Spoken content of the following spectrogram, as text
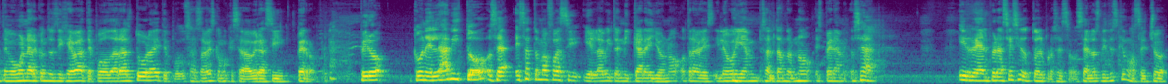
tengo buen arco, entonces dije, va, te puedo dar altura y te puedo, o sea, sabes, como que se va a ver así, perro. Pero con el hábito, o sea, esa toma fue así y el hábito en mi cara y yo, no, otra vez. Y luego ya saltando, no, espérame, o sea, irreal, pero así ha sido todo el proceso. O sea, los videos que hemos hecho,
